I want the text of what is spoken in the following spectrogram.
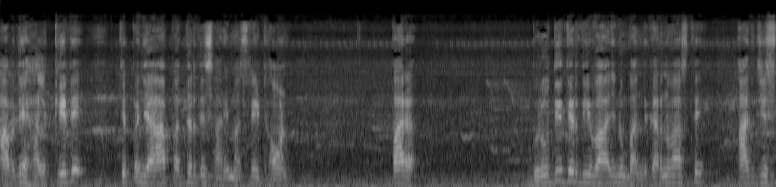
ਆਪਦੇ ਹਲਕੇ ਦੇ ਤੇ ਪੰਜਾਬ ਪੱਧਰ ਦੇ ਸਾਰੇ ਮਸਲੇ ਠਾਉਣ ਪਰ ਵਿਰੋਧੀ ਧਿਰ ਦੀ ਆਵਾਜ਼ ਨੂੰ ਬੰਦ ਕਰਨ ਵਾਸਤੇ ਅੱਜ ਜਿਸ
